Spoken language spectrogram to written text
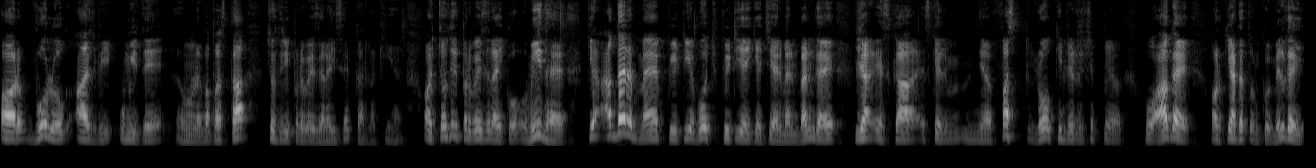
اور وہ لوگ آج بھی امیدیں انہوں نے وابستہ چودھری پرویز علائی سے کر رکھی ہیں۔ اور چودھری پرویز علائی کو امید ہے کہ اگر میں پی ٹی وہ پی ٹی آئی کے چیئرمین بن گئے یا اس کا، اس کے فرسٹ رو کی لیڈرشپ میں وہ آ گئے اور قیادت ان کو مل گئی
